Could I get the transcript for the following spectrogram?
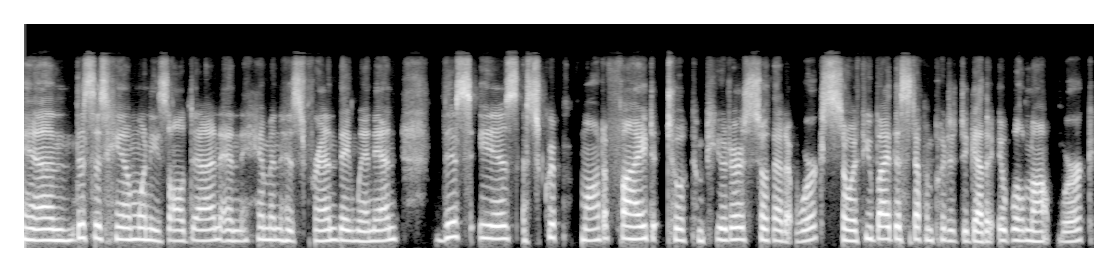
And this is him when he's all done and him and his friend, they went in. This is a script modified to a computer so that it works. So if you buy this stuff and put it together, it will not work.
